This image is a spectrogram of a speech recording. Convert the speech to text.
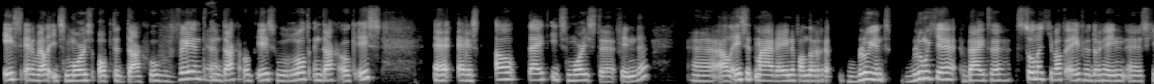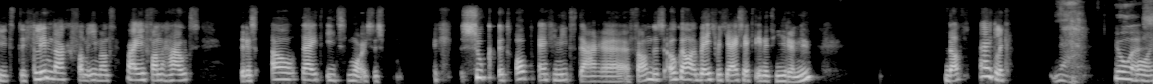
is er wel iets moois op de dag. Hoe vervelend Ja. een dag ook is, hoe rot een dag ook is. eh, er is altijd iets moois te vinden. Eh, al is het maar een of ander bloeiend bloemetje buiten. Het zonnetje wat even doorheen eh, schiet. De glimlach van iemand waar je van houdt. Er is altijd iets moois. Dus zoek het op en geniet daarvan. van. dus ook wel een beetje wat jij zegt in het hier en nu. Dat eigenlijk. Ja, jongens. Mooi.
